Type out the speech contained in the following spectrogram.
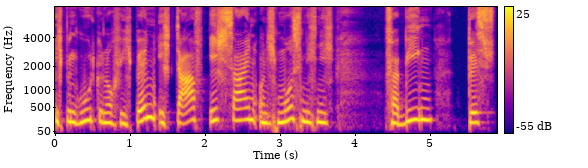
ich bin gut genug, wie ich bin. Ich darf ich sein und ich muss mich nicht verbiegen bis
